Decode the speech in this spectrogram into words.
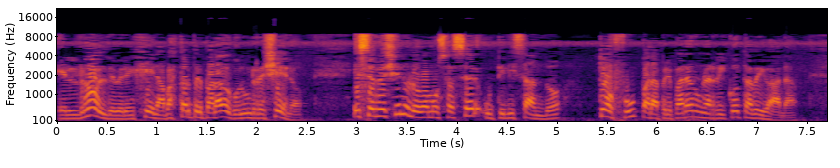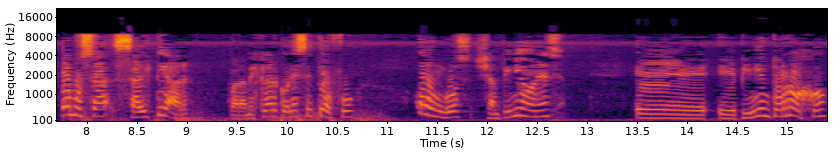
el roll de berenjena va a estar preparado con un relleno. Ese relleno lo vamos a hacer utilizando tofu para preparar una ricota vegana. Vamos a saltear, para mezclar con ese tofu, hongos, champiñones, eh, eh, pimiento rojo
